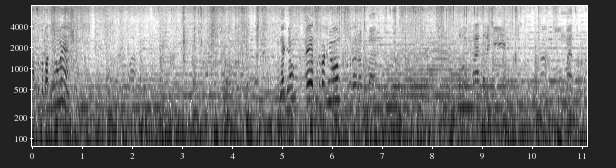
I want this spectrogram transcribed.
Asa tempat nyong eh. Nek nyong, eh asa tempat nyong. Ora ora meter lagi. Tolong meter.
